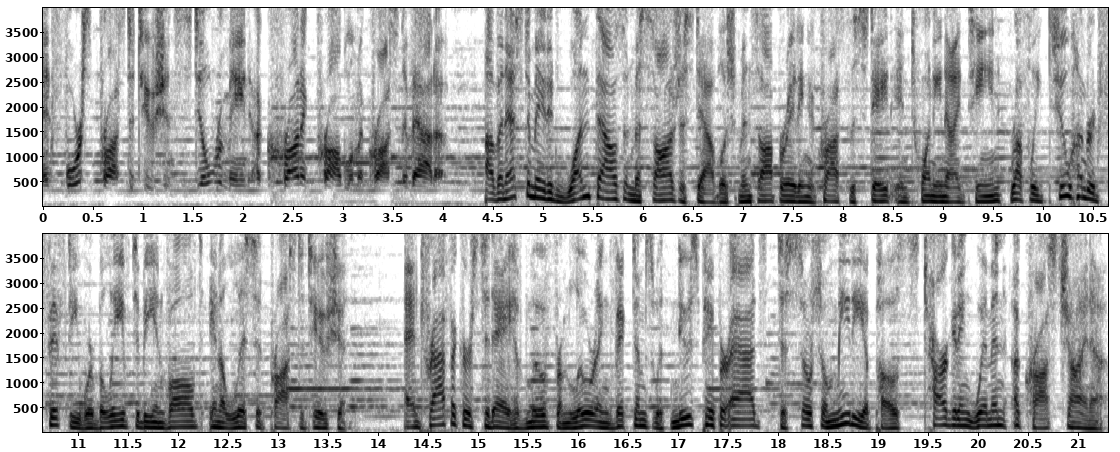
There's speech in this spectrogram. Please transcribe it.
and forced prostitution still remain a chronic problem across Nevada. Of an estimated 1,000 massage establishments operating across the state in 2019, roughly 250 were believed to be involved in illicit prostitution. And traffickers today have moved from luring victims with newspaper ads to social media posts targeting women across China.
